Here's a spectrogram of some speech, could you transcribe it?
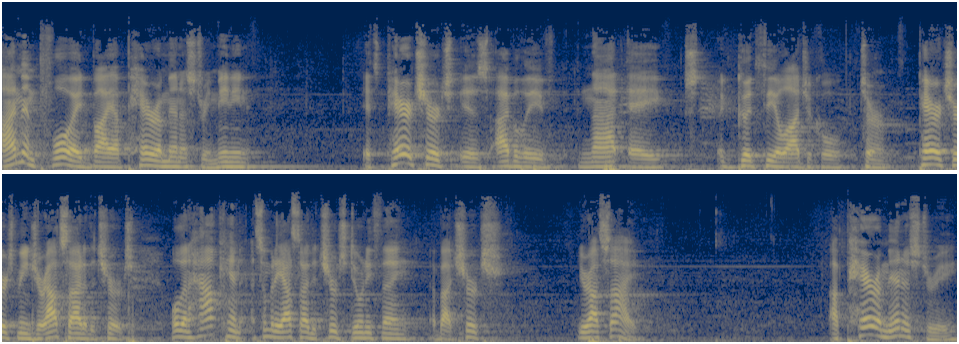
I'm employed by a para ministry, meaning it's parachurch is, I believe, not a, a good theological term. Parachurch means you're outside of the church. Well, then how can somebody outside the church do anything about church? You're outside. A para ministry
